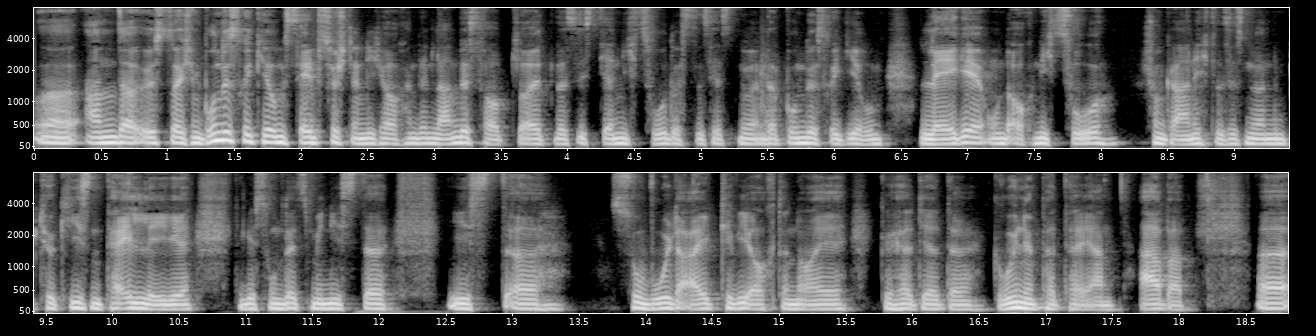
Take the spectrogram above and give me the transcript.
äh, an der österreichischen Bundesregierung, selbstverständlich auch an den Landeshauptleuten. Das ist ja nicht so, dass das jetzt nur an der Bundesregierung läge und auch nicht so, schon gar nicht, dass es nur an dem türkisen Teil läge. Der Gesundheitsminister ist äh, sowohl der alte wie auch der neue gehört ja der Grünen Partei an. Aber äh,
